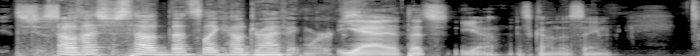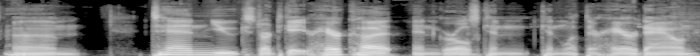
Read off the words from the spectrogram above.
It's just Oh, that's just how that's like how driving works. yeah, that's yeah, it's kind of the same. Mhm. Um, ten, you start to get your hair cut, and girls can can let their hair down.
